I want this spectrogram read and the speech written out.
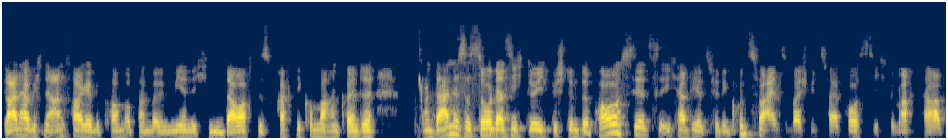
Gerade habe ich eine Anfrage bekommen, ob man bei mir nicht ein dauerhaftes Praktikum machen könnte. Und dann ist es so, dass ich durch bestimmte Posts jetzt, ich hatte jetzt für den Kunstverein zum Beispiel zwei Posts, die ich gemacht habe.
